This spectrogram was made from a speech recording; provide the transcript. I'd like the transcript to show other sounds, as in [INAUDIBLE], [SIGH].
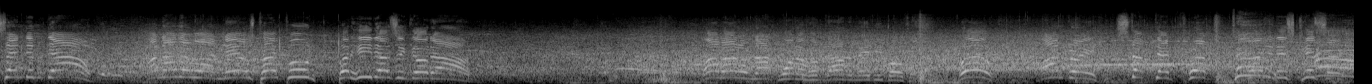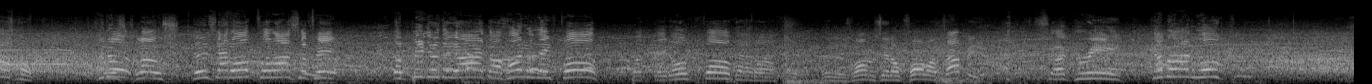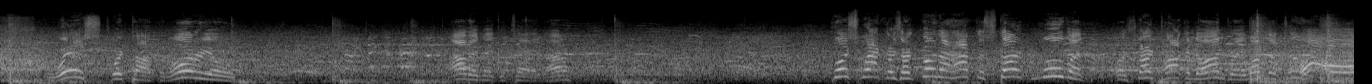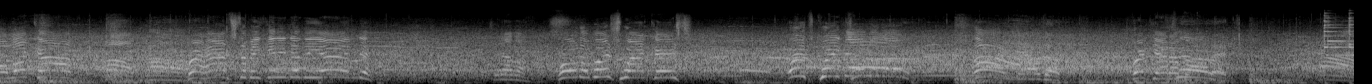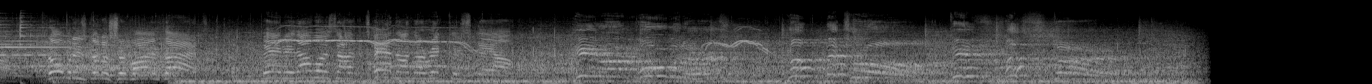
send him down. Another one nails Typhoon, but he doesn't go down. Well, that'll knock one of them down and maybe both of them. Whoa! Andre stuck that crutch right in his kisser. Oh! You know, close. There's that old philosophy. The bigger they are, the harder they fall, but they don't fall that often. As long as they don't fall on top of you. [LAUGHS] Agree. Come on, Luke. Squished. We're talking Oreo. Now they make a tag, huh? Bushwhackers are gonna have to start moving or start talking to Andre, one of the two. Uh-oh, look out! Oh, no. Perhaps the beginning of the end Should have a for the Bushwhackers. Earthquake! No! Oh, he nailed him. Forget about it. Ah. Nobody's gonna survive that.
